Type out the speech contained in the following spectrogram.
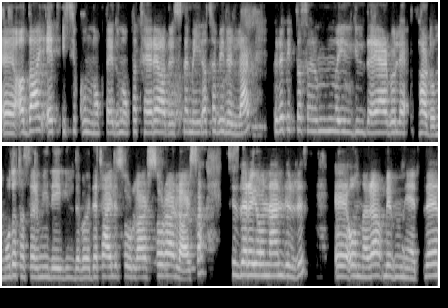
e, aday.itikun.edu.tr adresine mail atabilirler. Grafik tasarımla ilgili de eğer böyle pardon moda tasarımı ile ilgili de böyle detaylı sorular sorarlarsa sizlere yönlendiririz. E, onlara memnuniyetle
